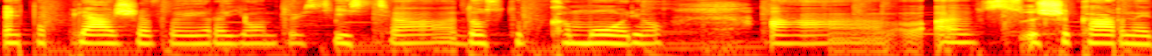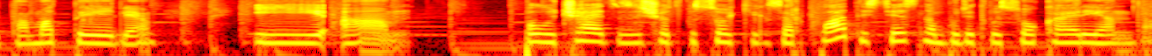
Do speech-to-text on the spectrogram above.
это пляжевый район, то есть есть доступ к морю, шикарные там отели. И получается за счет высоких зарплат, естественно, будет высокая аренда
